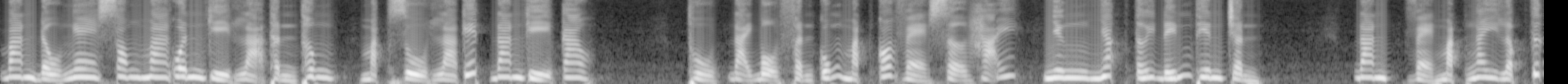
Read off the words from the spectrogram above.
Ban đầu nghe xong ma quân kỳ lạ thần thông, mặc dù là kết đan kỳ cao. Thủ đại bộ phận cũng mặt có vẻ sợ hãi, nhưng nhắc tới đến thiên trần. Đan vẻ mặt ngay lập tức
